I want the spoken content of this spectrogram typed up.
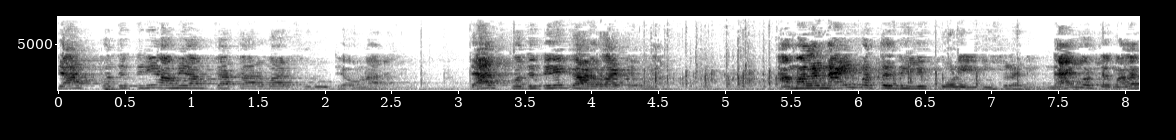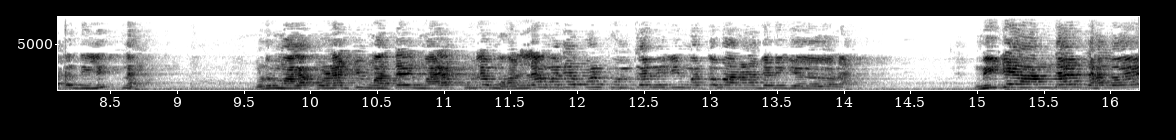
त्याच पद्धतीने आम्ही आमचा कारभार सुरू ठेवणार आहे. त्याच पद्धतीने कारभार ठेवणार आम्हाला नाही मतं दिली कोणी दुसऱ्याने. नाही मतं. मला तर दिलीच नाही. म्हणून मला कोणाची मतं मला कुठल्या मोहल्ल्यामध्ये पण कुलकर्णीची मतं मागण्यासाठी गेलेलो नाही. मी जे आमदार झालोय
